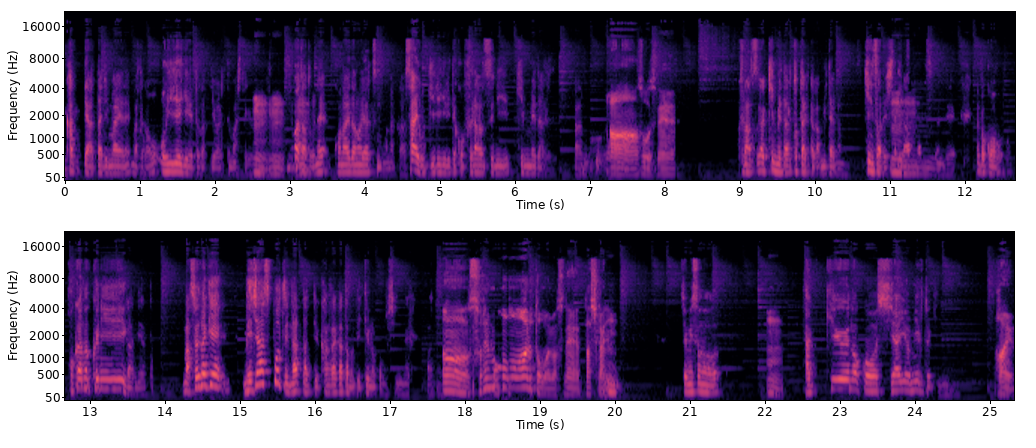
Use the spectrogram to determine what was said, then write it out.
勝って当たり前ね、またお家芸とかって言われてましたけど、うんうん。今だとね、この間のやつもなんか、最後ギリギリでこうフランスに金メダル、あのああ、そうですね。フランスが金メダル取ったりとかみたいな僅差でしたけど、あったりするんで、やっぱこう、他の国がね、やっぱまあそれだけメジャースポーツになったっていう考え方もできるのかもしれない。うん、それもあると思いますね。確かに。ちなみにその、うん。卓球のこう試合を見るときに、はい。い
